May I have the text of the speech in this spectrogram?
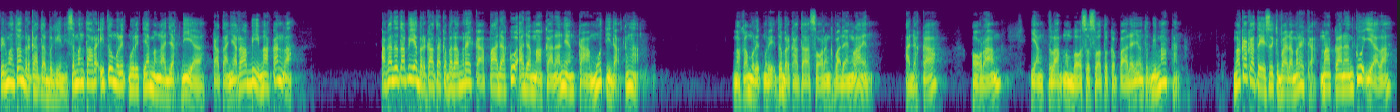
Firman Tuhan berkata begini, sementara itu murid-muridnya mengajak dia, katanya, Rabi, makanlah. Akan tetapi ia berkata kepada mereka, padaku ada makanan yang kamu tidak kenal. Maka murid-murid itu berkata seorang kepada yang lain, adakah orang yang telah membawa sesuatu kepadanya untuk dimakan? Maka kata Yesus kepada mereka, makananku ialah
